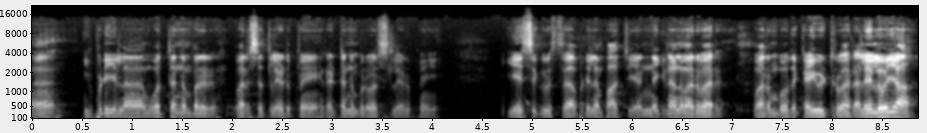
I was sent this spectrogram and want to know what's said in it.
ஆ, இப்படியெல்லாம் ஒத்த நம்பர் வருஷத்தில் எடுப்பேன் ரெட்ட நம்பர் வருஷத்தில் எடுப்பேன். இயேசு கிறிஸ்து அப்படிலாம் பார்த்து என்னைக்குனாலும் வருவார். வரும்போது கைவிட்டுருவார். அல்லேலூயா.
